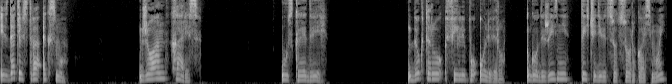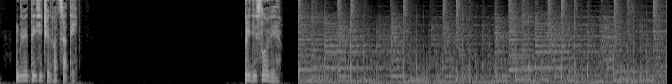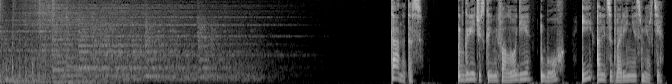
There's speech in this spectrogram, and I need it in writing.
Издательство Эксмо. Джоан Харрис. Узкая дверь. Доктору Филиппу Оливеру. Годы жизни 1948-2020. Предисловие. Танатос. В греческой мифологии бог и олицетворение смерти.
